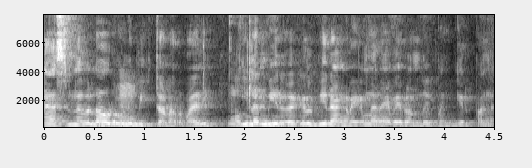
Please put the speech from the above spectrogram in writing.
நேஷனல் லெவலில் ஒரு ஒலிம்பிக் தொடர் மாதிரி. இளம் வீரர்கள் வீராங்கனைகள் நிறைய பேர் வந்து பங்கேற்பாங்க.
